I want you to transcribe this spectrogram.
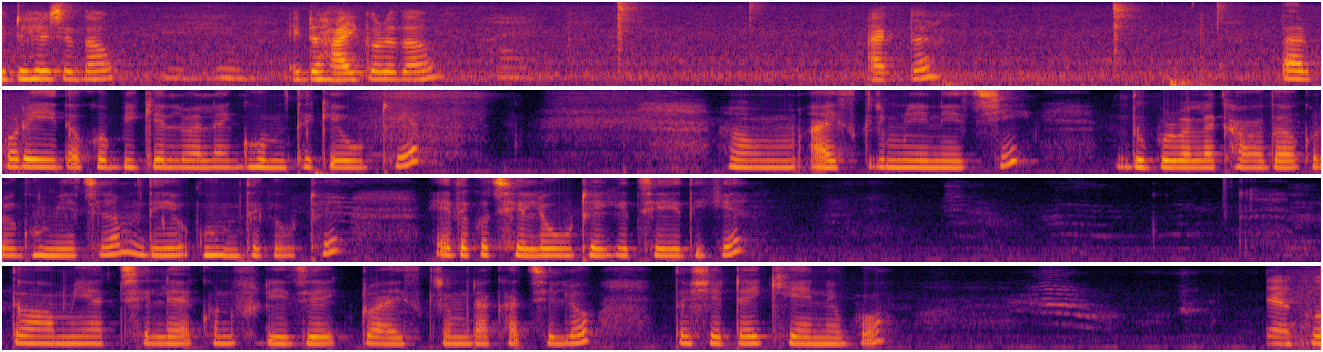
একটু হেসে দাও। একটু হাই করে দাও। একটা। তারপরে এই দেখো বিকেলবেলায় ঘুম থেকে উঠে আইসক্রিম নিয়ে নিয়েছি। দুপুরবেলায় খাওয়া দাওয়া করে ঘুমিয়েছিলাম দিয়ে ঘুম থেকে উঠে এই দেখো ছেলে উঠে গেছে এদিকে। তো আমি আর ছেলে এখন ফ্রিজে একটু আইসক্রিম রাখা ছিল তো সেটাই খেয়ে নেব। দেখো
